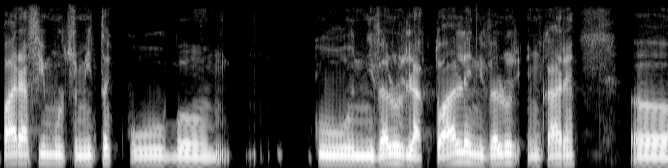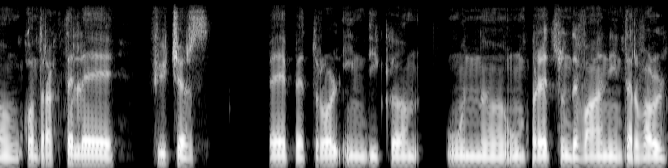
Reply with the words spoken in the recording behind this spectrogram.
pare a fi mulțumită cu, um, cu nivelurile actuale, niveluri în care contractele futures pe petrol indică un, un preț undeva în intervalul 50-60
